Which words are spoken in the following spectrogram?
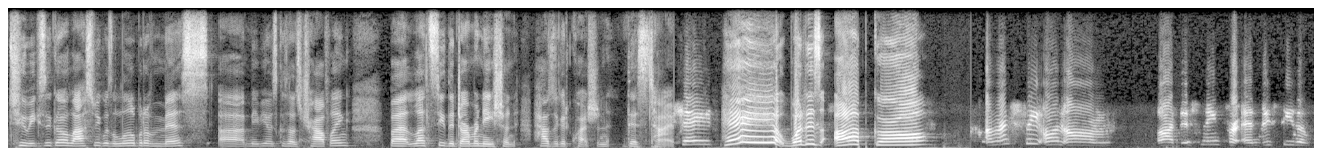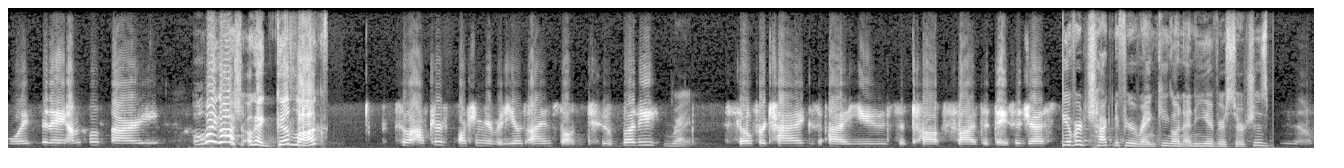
two weeks ago. Last week was a little bit of a miss. Uh, maybe it was because I was traveling. But let's see, the Dharma Nation has a good question this time. Jade. Hey, what is up, girl? I'm actually on um auditioning for NBC The Voice today. I'm so sorry. Oh my gosh. Okay, good luck. So after watching your videos, I installed TubeBuddy. Right. So for tags, I use the top five that they suggest. You ever checked if you're ranking on any of your searches? No.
